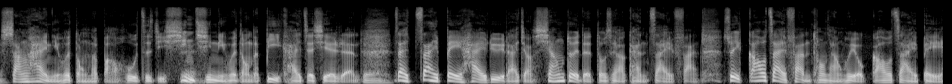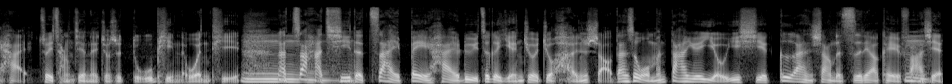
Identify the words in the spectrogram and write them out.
伤害，你会懂得保护自己；性侵，你会懂得避开这些人。在再被害率来讲，相对的都是要看再犯。所以高再犯通常会有高再被害，最常见的就是毒品的问题。那诈欺的再被害率，这个研究就很少。但是我们大约有一些个案上的资料可以发现，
